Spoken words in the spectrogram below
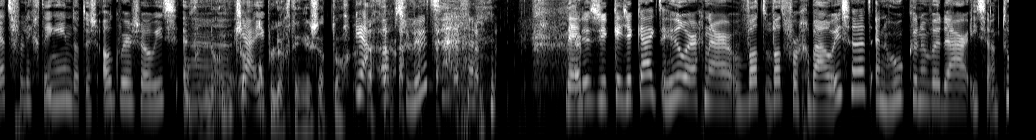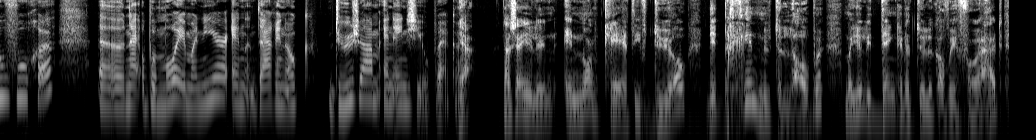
ledverlichting in. Dat is ook weer zoiets. Of Eh, een, ja, opluchting is dat toch? Ja, absoluut. nee, dus je, je kijkt heel erg naar wat, wat voor gebouw is het en hoe kunnen we daar iets aan toevoegen. eh, nou, op een mooie manier en daarin ook duurzaam en energie opwekken. Ja. Nou zijn jullie een enorm creatief duo. Dit begint nu te lopen, maar jullie denken natuurlijk alweer vooruit.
